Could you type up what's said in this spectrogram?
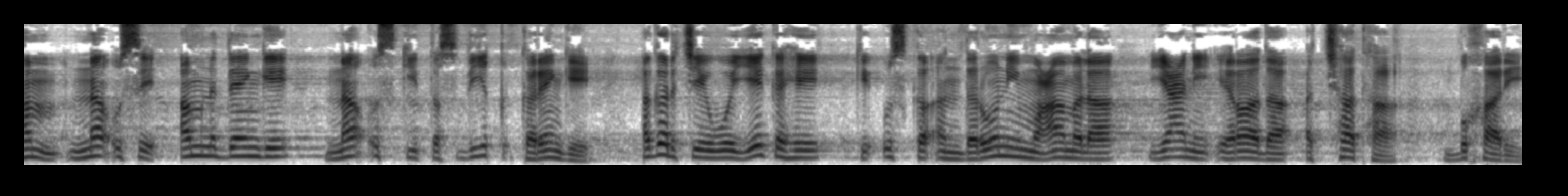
ہم نہ اسے امن دیں گے، نہ اس کی تصدیق کریں گے۔ اگرچہ وہ یہ کہے کہ اس کا اندرونی معاملہ یعنی ارادہ اچھا تھا۔ بخاری۔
